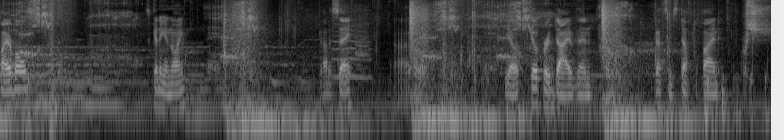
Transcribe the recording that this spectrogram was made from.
fireballs? It's getting annoying. Gotta say. Okay. Yeah, let's go for a dive then. Got some stuff to find. Whoosh.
